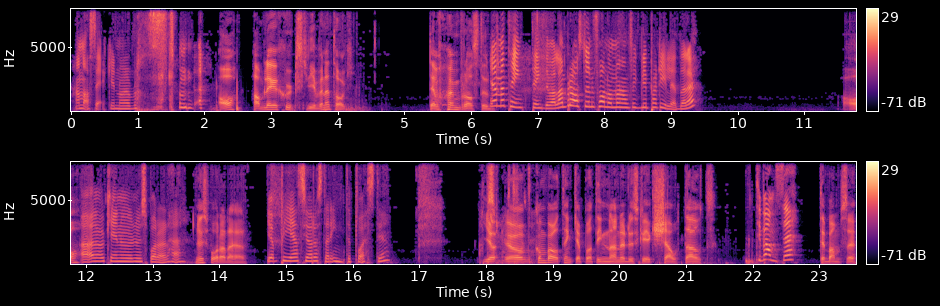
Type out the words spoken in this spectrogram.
Han har säkert några bra stunder. Ja, han blev sjukskriven ett tag. Det var en bra stund. Ja men tänk, tänk det var en bra stund för honom när han fick bli partiledare? Ja, Ja, Okej nu, nu spårar det här. nu spårar det här. Ja, PS, jag röstar inte på SD. Jag, jag kom bara att tänka på att innan när du skrek shoutout Till Bamse! till Bamse.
